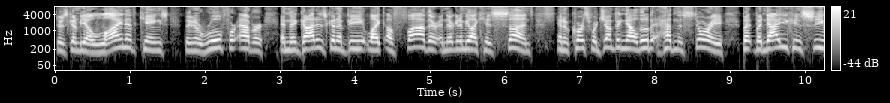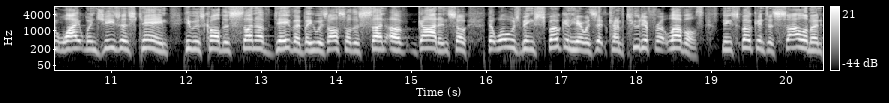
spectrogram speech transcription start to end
There's going to be a line of kings. They're going to rule forever. And then God is going to be like a father, and they're going to be like his sons. And of course, we're jumping now a little bit ahead in the story, but, but now you you can see why when Jesus came, he was called the Son of David, but he was also the Son of God. And so that what was being spoken here was at kind of two different levels. Being spoken to Solomon,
